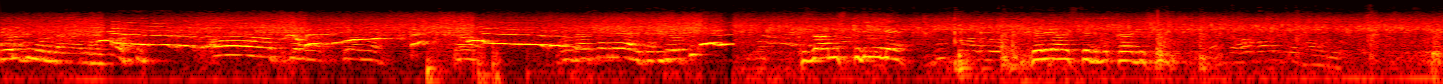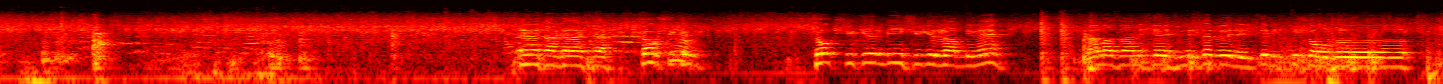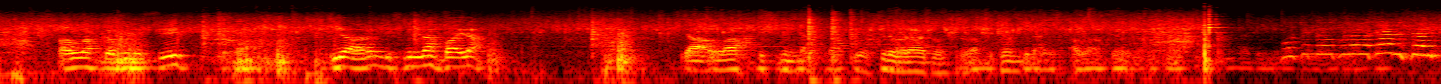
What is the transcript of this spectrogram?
Gördüm ben hala. Aa, tamam, tamam. Tamam. Ben sana yerken gördüm. Kızarmış pideyle. Tereyağı istedi bu kardeşim. Evet arkadaşlar çok şükür çok şükür bin şükür Rabbime Ramazan-ı Şerifimiz de böylelikle bitmiş oldu. Allah kabul etsin. Yarın Bismillah bayram. Ya Allah Bismillah. Rabbi yasır ve la olsun. Rabbi sen bir ayet. Allah'ım sen Bursa tavuklara bakar mısın?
